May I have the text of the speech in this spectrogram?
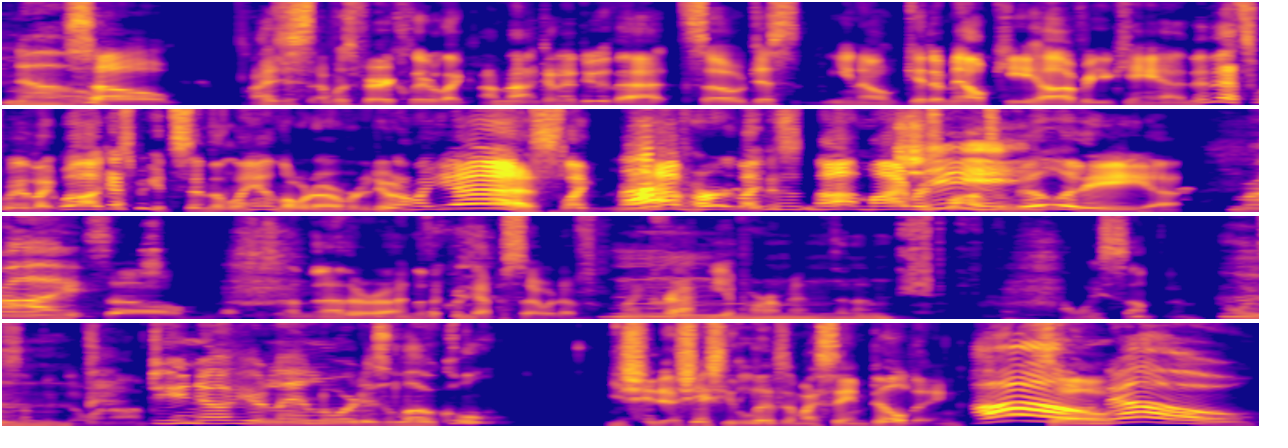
no. so I just I was very clear, like I'm not gonna do that. So just you know get a mail key however you can. And that's where like, well, I guess we could send the landlord over to do it. I'm like, yes, like have her. Like this is not my Gee. responsibility. right. So that's just another uh, another quick episode of my crappy apartment. That I'm always something, always something Hmm. going on. Do you know if your landlord is local? She she actually lives in my same building. Oh So- no.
